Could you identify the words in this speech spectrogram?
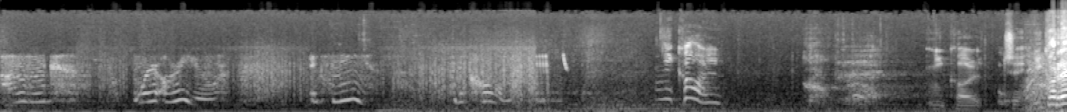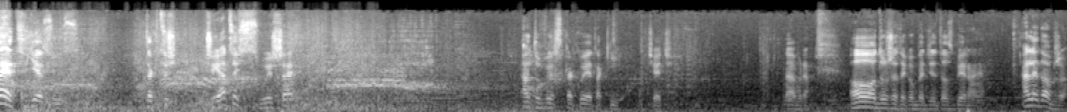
Isaac. Where are you? It's me. Nicole. Nicole. Nicole, czy... Nikoret! Jezus! Tak coś... Czy ja coś słyszę? A tu wyskakuje taki cieć. Dobra. O, dużo tego będzie do zbierania. Ale dobrze.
